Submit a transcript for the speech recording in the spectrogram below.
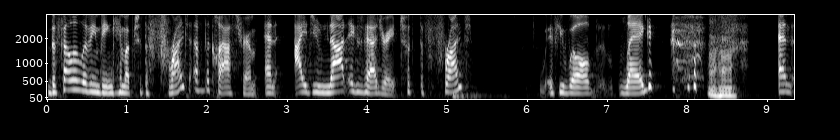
the fellow living being came up to the front of the classroom and I do not exaggerate, took the front, if you will, leg Uh-huh. and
